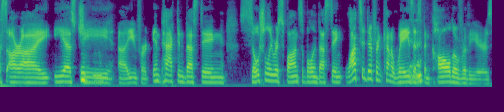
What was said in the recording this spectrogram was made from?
sri esg mm-hmm. uh, you've heard impact investing socially responsible investing lots of different kind of ways yeah. that it's been called over the years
